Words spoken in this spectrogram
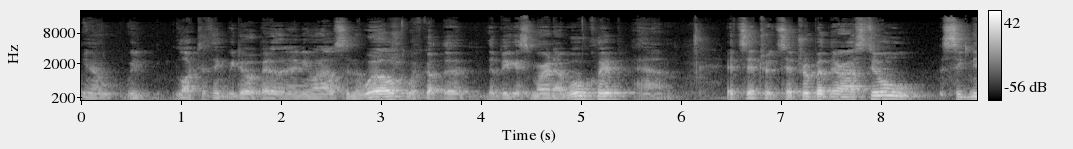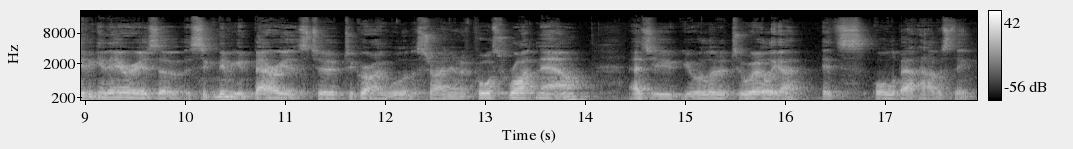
you know, we like to think we do it better than anyone else in the world. We've got the the biggest merino wool clip, um, etc. cetera, et. But there are still significant areas of significant barriers to, to growing wool in Australia. And of course, right now, as you, you alluded to earlier, it's all about harvesting.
